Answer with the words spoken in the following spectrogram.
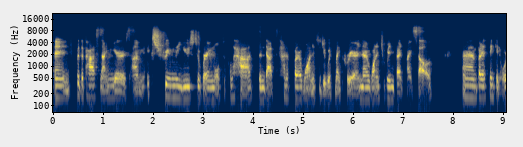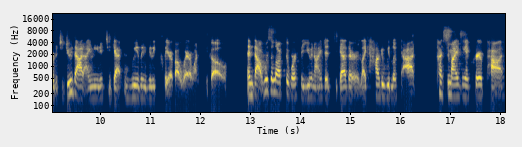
and for the past nine years, I'm extremely used to wearing multiple hats. And that's kind of what I wanted to do with my career. And I wanted to reinvent myself. Um, but I think in order to do that, I needed to get really, really clear about where I wanted to go. And that was a lot of the work that you and I did together. Like, how do we look at customizing a career path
